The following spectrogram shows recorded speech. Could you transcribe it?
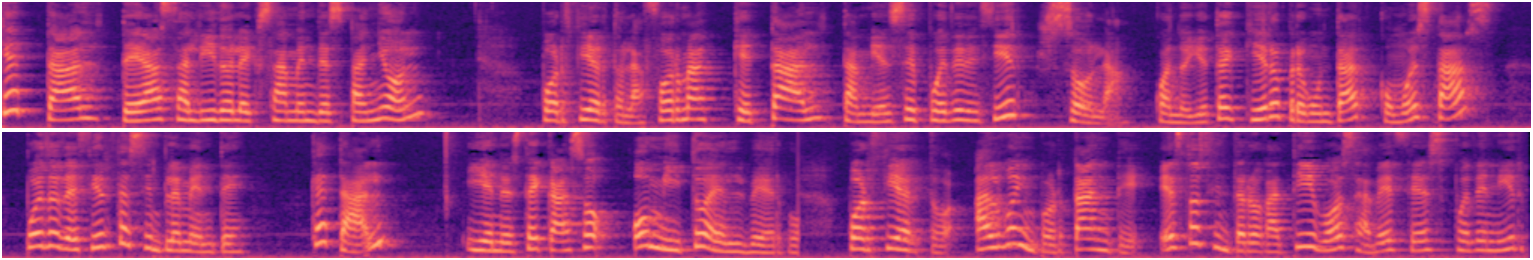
¿Qué tal te ha salido el examen de español? Por cierto, la forma ¿qué tal? también se puede decir sola. Cuando yo te quiero preguntar ¿cómo estás? Puedo decirte simplemente ¿qué tal? Y en este caso omito el verbo. Por cierto, algo importante, estos interrogativos a veces pueden ir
